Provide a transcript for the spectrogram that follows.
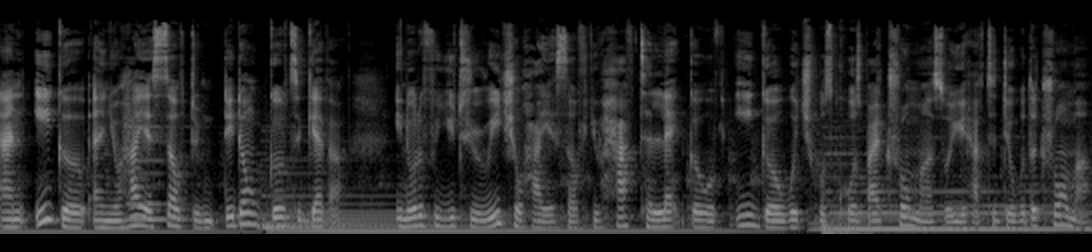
and ego and your higher self do they don't go together. In order for you to reach your higher self you have to let go of ego which was caused by trauma. So you have to deal with the trauma.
